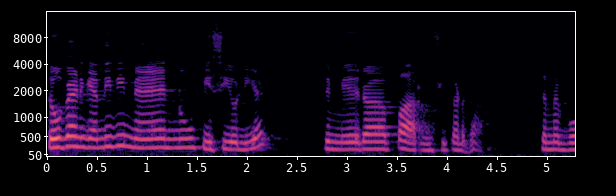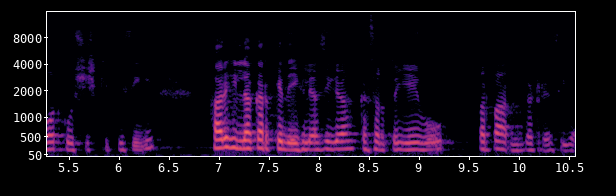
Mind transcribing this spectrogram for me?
ਤੇ ਉਹ ਭੈਣ ਕਹਿੰਦੀ ਵੀ ਮੈਨੂੰ ਪੀਸੀਓਡੀ ਹੈ ਤੇ ਮੇਰਾ ਭਾਰ ਨਹੀਂ ਸੀ ਘਟਦਾ। ਤੇ ਮੈਂ ਬਹੁਤ ਕੋਸ਼ਿਸ਼ ਕੀਤੀ ਸੀਗੀ। ਹਰ ਹੀਲਾ ਕਰਕੇ ਦੇਖ ਲਿਆ ਸੀਗਾ ਕਸਰ ਤੋਂ ਇਹ ਉਹ ਪਰ ਭਾਰ ਨਹੀਂ ਘਟ ਰਿਹਾ ਸੀਗਾ।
